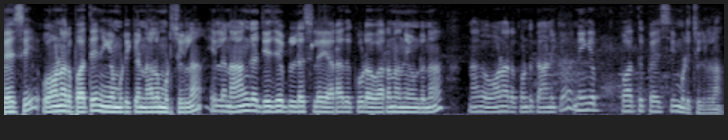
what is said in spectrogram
பேசி ஓனரை பார்த்தே நீங்கள் முடிக்கிறனாலும் முடிச்சுக்கலாம். இல்லை நாங்கள் ஜேஜே பில்டர்ஸில் யாராவது கூட வரணும்னு உண்டுனா நாங்கள் ஓனரை கொண்டு காணிக்கோம். நீங்கள் பார்த்து பேசி முடிச்சுக்கலாம்.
